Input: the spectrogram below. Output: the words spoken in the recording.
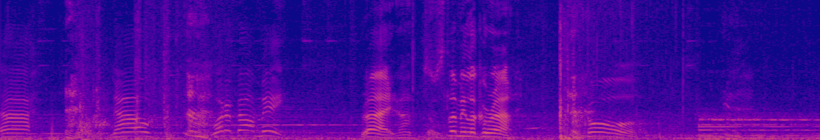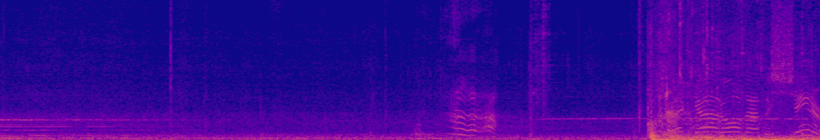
Uh, now, what about me? Right, uh, just let me look around. Cool. Check out all that machinery.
